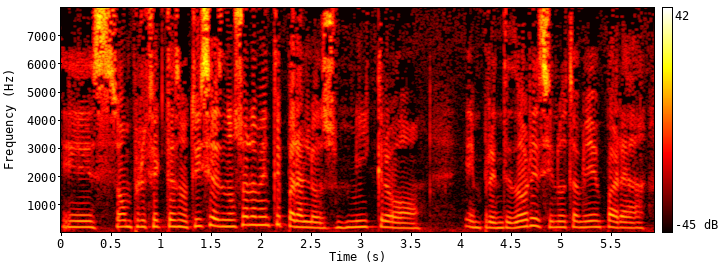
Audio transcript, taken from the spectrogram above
Eh, son perfectas noticias, no solamente para los microemprendedores, sino también para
